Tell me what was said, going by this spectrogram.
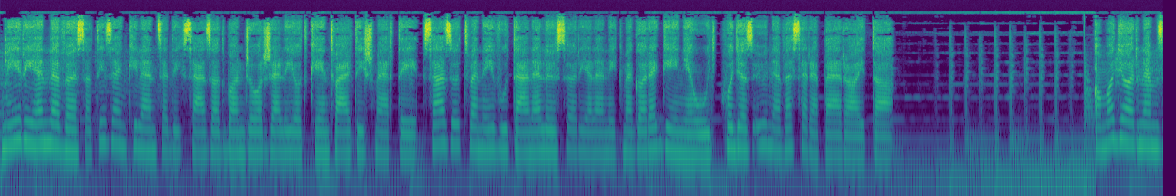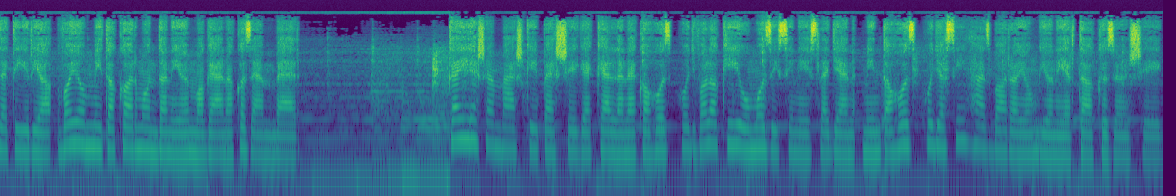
Mary Ann Evans a 19. században George Eliotként vált ismerté, 150 év után először jelenik meg a regénye úgy, hogy az ő neve szerepel rajta. A magyar nemzet írja, vajon mit akar mondani önmagának az ember. Teljesen más képességek kellenek ahhoz, hogy valaki jó moziszínész legyen, mint ahhoz, hogy a színházban rajongjon érte a közönség.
